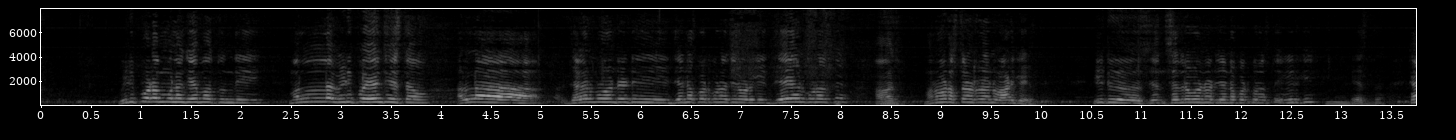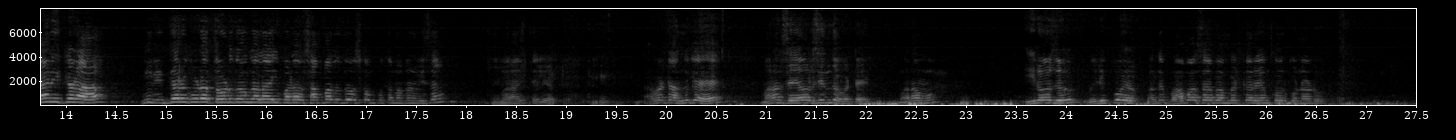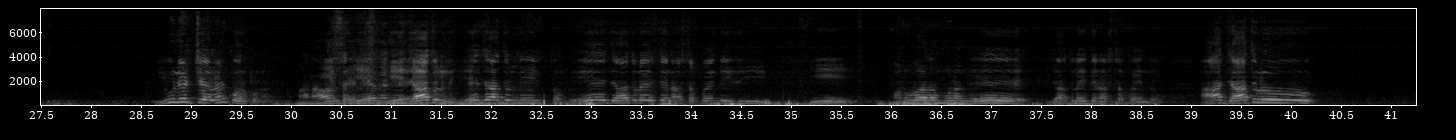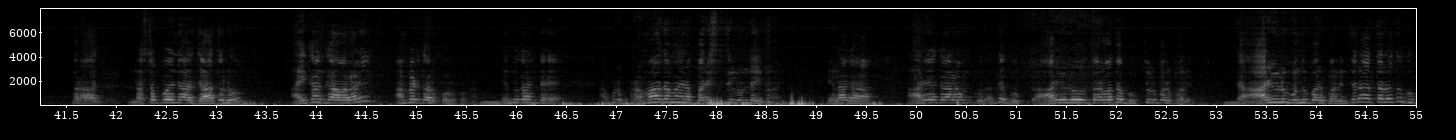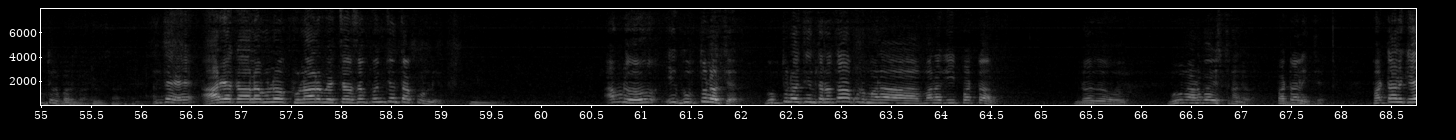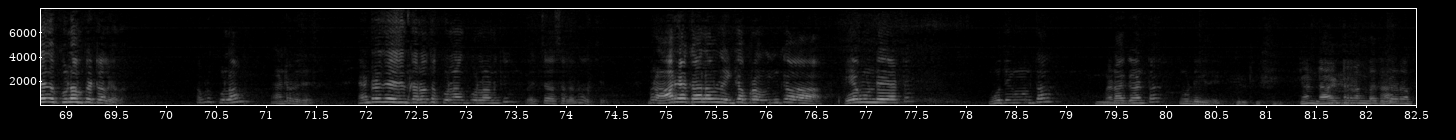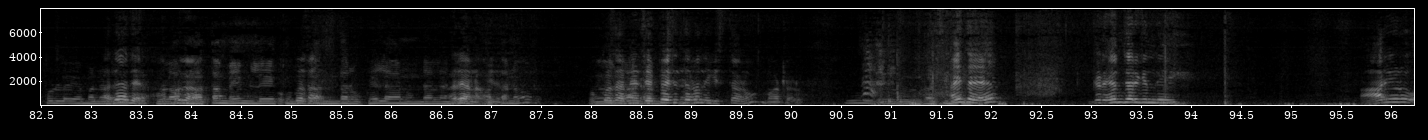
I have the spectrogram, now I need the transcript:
విడిపోవడం మూలంగా ఏమవుతుంది? మళ్ళీ విడిపోయి ఏం చేస్తాం? అల్లా జగన్మోహన్ రెడ్డి జెండా పట్టుకుని వచ్చిన వాడికి జయ అనుకుని వస్తే "ఆ, మనవాడు వస్తున్నాడు అని వాడికి. ఇటు చంద్ర- చంద్రబాబు నాయుడు జెండా పట్టుకుని వస్తే వీరికి వేస్తారు కానీ ఇక్కడ వీరిద్దరు కూడా తోడు దొంగల మన సంపద దోసుకొని పోతున్నారన్న విషయం మనకి తెలియట్లేదు. కాబట్టి అందుకే మనం చేయవలసింది ఒకటే. మనము ఈరోజు విడిపోయే అంటే బాబాసాహెబ్ అంబేద్కర్ ఏం కోరుకున్నాడు? యూనిట్ చేయాలని కోరుకున్నాడు. మన ఈ జాతుల్ని ఏ జాతుల్ని ఏ జాతులైతే నష్టపోయింది ఇది ఈ మనువాదం మూలంగా ఏ జాతులైతే నష్టపోయిందో ఆ జాతులు మరి నష్టపోయిన జాతులు ఐక్యం కావాలని అంబేద్కర్ కోరుకున్నాడు ఎందుకంటే అప్పుడు ప్రమాదమైన పరిస్థితులు ఉండేవి మనకి. ఎలాగా? ఆర్యకాలం అంటే గుప్త ఆర్యులు తర్వాత గుప్తులు పరిపాలించారు. అంటే ఆర్యులు ముందు పరిపాలించారు ఆ తర్వాత గుప్తులు పరిపాలించారు. అంటే ఆర్యకాలంలో కులాల వ్యత్యాసం కొంచెం తక్కువ ఉండేది. అప్పుడు ఈ గుప్తులు వచ్చారు. గుప్తులు వచ్చిన తర్వాత అప్పుడు మన మనకి ఈ పట్టాలు. ఈరోజు భూమి అనుభవిస్తున్నాం కదా పట్టాలు ఇచ్చారు. పట్టాలకి ఏదో కులం పెట్టాలి కదా. అప్పుడు కులం ఎంటర్ చేశారు. ఎంటర్ చేసిన తర్వాత కులం కులానికి వ్యత్యాసాలని వచ్చింది. మరి ఆర్యకాలంలో ఇంకా ప్ర- ఇంకా ఏముండే అంటే? ముంత మెడ గంట ముడికి దిగి కానీ డాక్టర్ అంబేద్కర్ అప్పుడు ఏమన్నా అదే, అదే. మతం ఏం లేకుండా అందరు ఒకేలా ఉండాలని అదే అన్న. ఒక్కోసారి నేను చెప్పేసిన తర్వాత నీకు ఇస్తాను మాట్లాడు. అయితే ఇక్కడ ఏం జరిగింది? ఆర్యుడు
